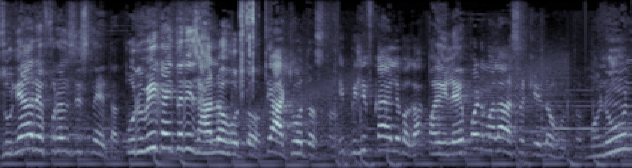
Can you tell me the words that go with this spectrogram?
जुन्या रेफरन्सेसने येतात. पूर्वी काहीतरी झालं होतं ते आठवत असतं. हे बिलीफ काय आले बघा? पहिले पण मला असं केलं होतं. म्हणून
